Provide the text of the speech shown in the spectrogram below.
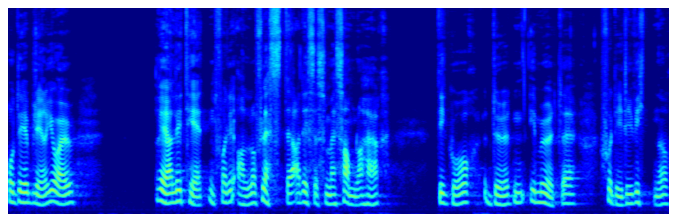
Og det blir jo òg realiteten for de aller fleste av disse som er samla her. De går døden i møte fordi de vitner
